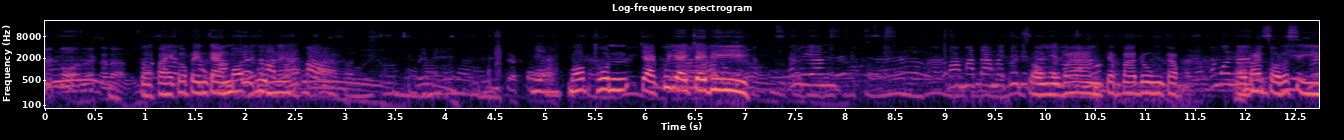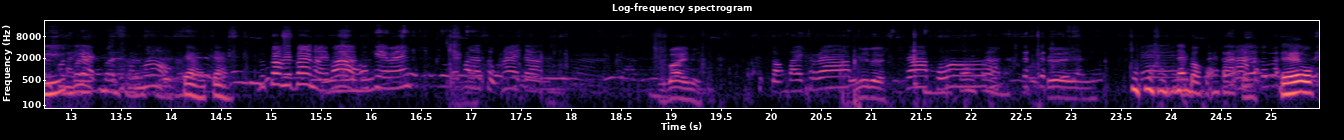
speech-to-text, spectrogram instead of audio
จะก่อนเลยขนาดต่อไปก็เป็นการมอบทุนนะมอบทุนจากผู้ใหญ่ใจดี สองหมู่บ้านจำปาดงกับหมู่บ้านสรศรีเรียกข้างนอกจ้าจ้าดูกล้องให้ป้าหน่อยว่าโอเคไหมแล้วป้าจะส่งให้อาจารย์มีใบนี่สิบสองใบครับโอ้นี่เลยครับผมโอเคนั่นบอกของป้าเออโอเค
